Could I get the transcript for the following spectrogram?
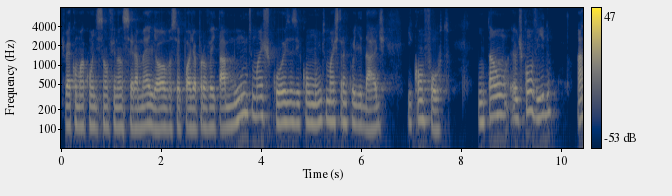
tiver com uma condição financeira melhor, você pode aproveitar muito mais coisas e com muito mais tranquilidade e conforto. Então, eu te convido a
